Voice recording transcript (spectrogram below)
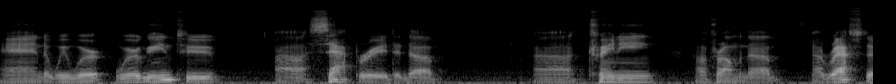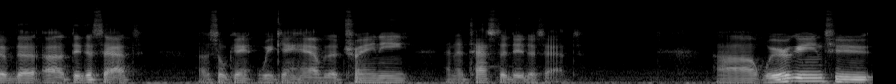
and we were we're going to uh, separate the uh, training uh, from the uh, rest of the uh, data set uh, so can, we can have the training and the test data set. we're going to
